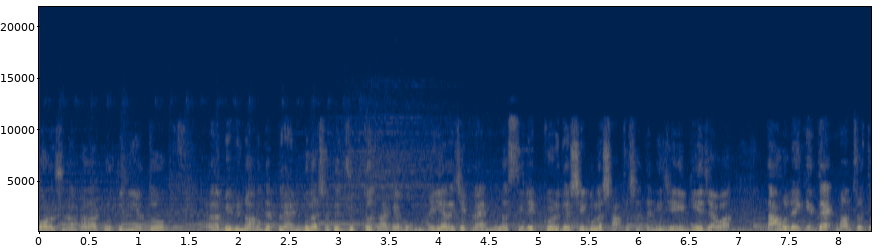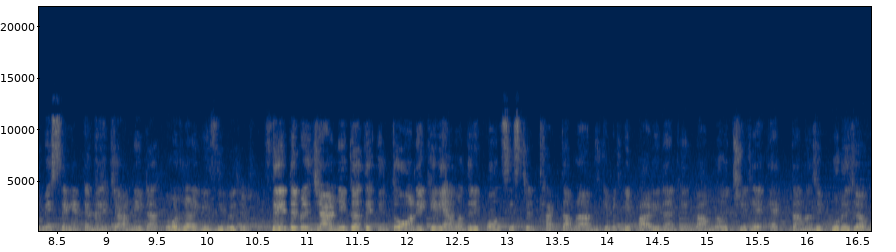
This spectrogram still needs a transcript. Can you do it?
পড়াশোনা করা প্রতিনিয়ত বিভিন্ন আমাদের প্ল্যানগুলোর সাথে যুক্ত থাকে এবং ভাইয়ারা যে প্ল্যানগুলো সিলেক্ট করে দেয় সেগুলোর সাথে সাথে নিজে এগিয়ে যাওয়া তাহলেই কিন্তু একমাত্র তুমি সেকেন্ড টাইমের জার্নিটা তোমার জন্য ইজি হয়ে যাবে। সেকেন্ড টাইমের জার্নিটাতে কিন্তু অনেকেরই আমাদের কনসিস্টেন্ট থাকতে আমরা আলটিমেটলি পারি না কিংবা আমরা হচ্ছে যে একটানা যে পড়ে যাব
